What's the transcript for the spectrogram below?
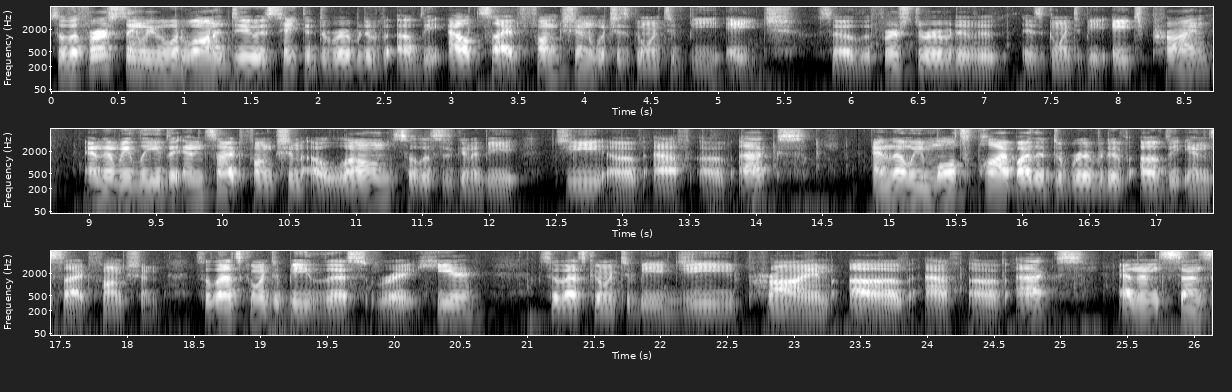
So the first thing we would want to do is take the derivative of the outside function, which is going to be h. So the first derivative is going to be h prime. And then we leave the inside function alone. So this is going to be g of f of x. And then we multiply by the derivative of the inside function. So that's going to be this right here. So that's going to be g prime of f of x. And then since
